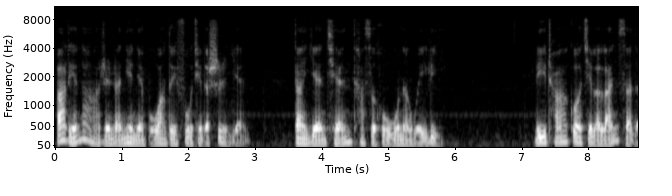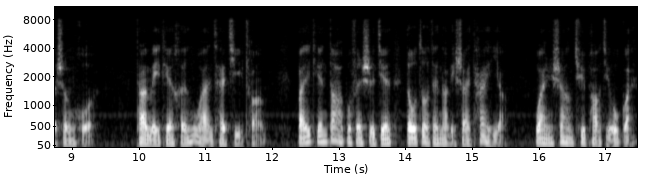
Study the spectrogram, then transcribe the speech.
阿莲娜仍然念念不忘对父亲的誓言，但眼前他似乎无能为力。理查过起了懒散的生活，他每天很晚才起床，白天大部分时间都坐在那里晒太阳，晚上去泡酒馆。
